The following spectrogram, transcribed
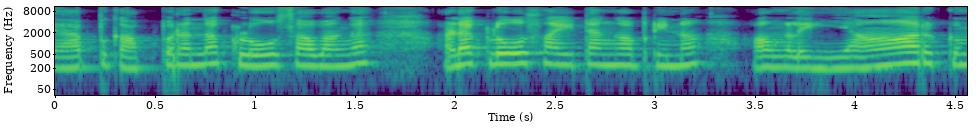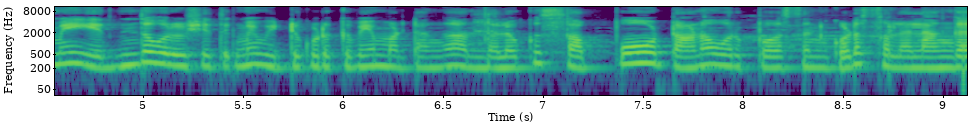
கேப்புக்கு அப்புறம் தான் க்ளோஸ் ஆவாங்க. ஆனால் க்ளோஸ் ஆகிட்டாங்க அப்படின்னா அவங்கள யாருக்குமே எந்த ஒரு விஷயத்துக்குமே விட்டு கொடுக்கவே மாட்டாங்க. அந்தளவுக்கு சப்போர்ட்டான ஒரு பர்சன் கூட சொல்லலாங்க.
